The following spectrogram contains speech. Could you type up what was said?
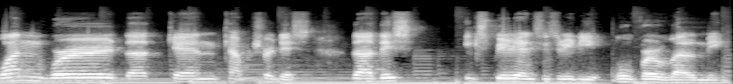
one word that can capture this. That this experience is really overwhelming.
